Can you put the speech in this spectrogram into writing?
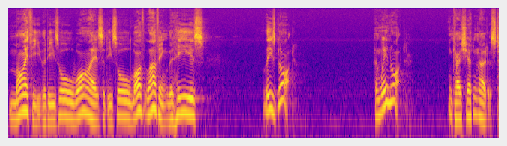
mighty, that He's all wise, that He's all lo- loving, that He is He's God. And we're not, in case you hadn't noticed.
